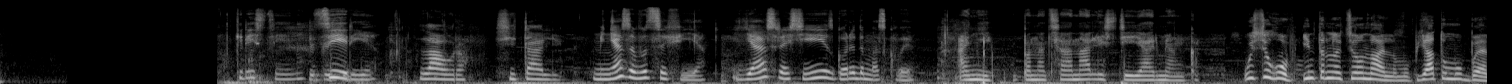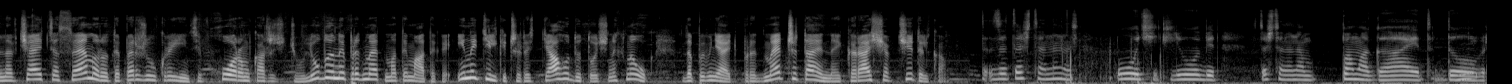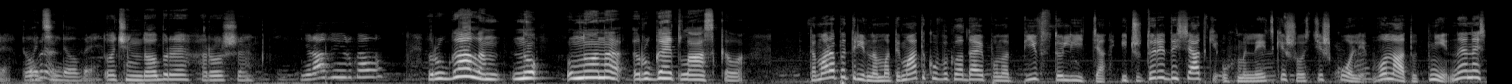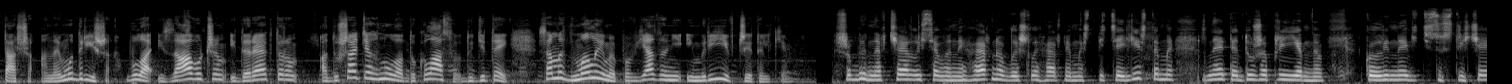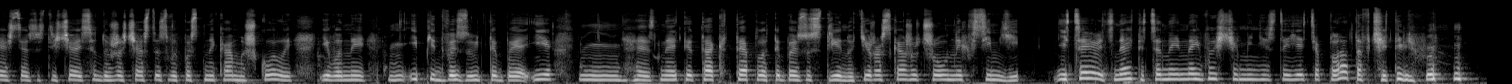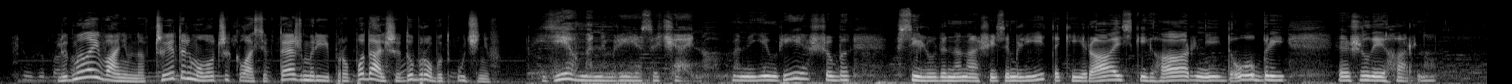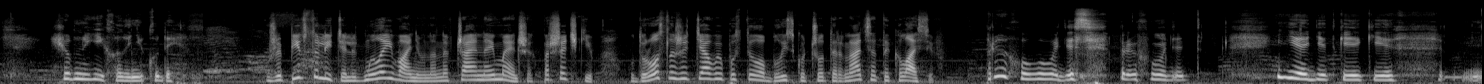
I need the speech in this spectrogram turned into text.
Кристина. Сирия. Лаура с Италии. Меня зовут София. Я с России, из города Москвы. Они по национальности я армянка. Усього в інтернаціональному п'ятому Б навчається семеро тепер же українців. Хором кажуть, що улюблений предмет математика і не тільки через тягу до точних наук. Запевняють, предмет читає найкраща вчителька. За то, что она нас учит, любит, за то, что она нам помогает, добрая, добрая? очень добрая. Очень добрая, хорошая. Ні разу не ругала? Ругала, но, но она ругает ласково. Тамара Петрівна математику викладає понад півстоліття і чотири десятки у Хмельницькій шостій школі. Вона тут ні, не найстарша, а наймудріша. Була і завучем, і директором, а душа тягнула до класу, до дітей. Саме з малими пов'язані і мрії вчительки. Щоб навчалися вони гарно, вийшли гарними спеціалістами. Знаєте, дуже приємно, коли навіть зустрічаєшся, зустрічаєшся дуже часто з випускниками школи, і вони і підвезуть тебе, і знаєте, так тепло тебе зустрінуть, і розкажуть, що у них в сім'ї. І це, знаєте, це найвища, мені здається, плата вчителю. Людмила Іванівна, вчитель молодших класів, теж мріє про подальший добробут учнів. Є в мене мрія, звичайно. В мене є мрія, щоб всі люди на нашій землі, такі райські, гарні, добрі, е, жили гарно, щоб не їхали нікуди. Уже півстоліття Людмила Іванівна навчає найменших першачків. У доросле життя випустила близько 14 класів. Приходять, приходять. Є дітки, які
